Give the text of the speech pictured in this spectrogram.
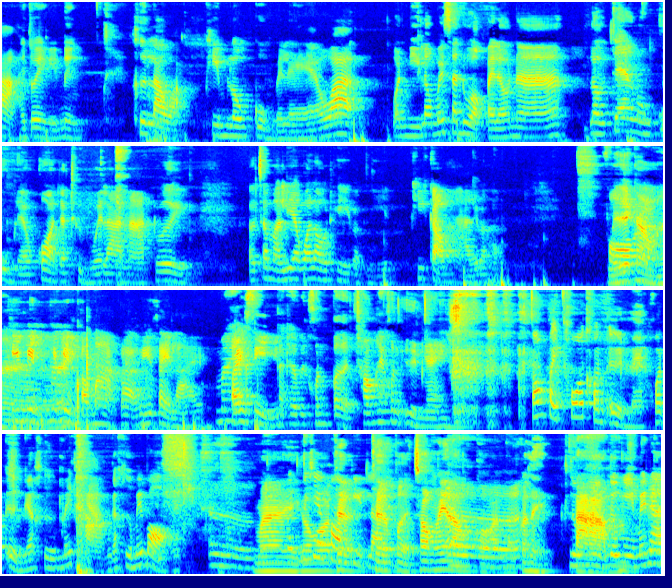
ต่างให้ตัวเองนิดนึง คือเราอะพิมพ์ลงกลุ่มไปแล้วว่า วันนี้เราไม่สะดวกไปแล้วนะ เราแจ้งลงกลุ่มแล้วก่อนจะถึงเวลานัดเลยเราจะมาเรียกว่าเราเทแบบนี้ พี่กล่าวหาเลยป่ะคะไม่ได้กล่าวหาพี่หมิ่นพี่หมิ่นประมาทป่ะพี่ใส่ร้ายไม่ไปสีแต่เธอเป็นคนเปิดช่องให้คนอื่นไง ต้องไปโทษคนอื่นไหมคนอื่นเนี่ยคือไม่ถามก็คือไม่บอกไงเออไม่มันไม่ก็ใช่เพราะเธอความผิดเราเธอเปิดช่องให้เราก่อนเออแล้วก็เลยลุงตามลุงนี้ไม่น่า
